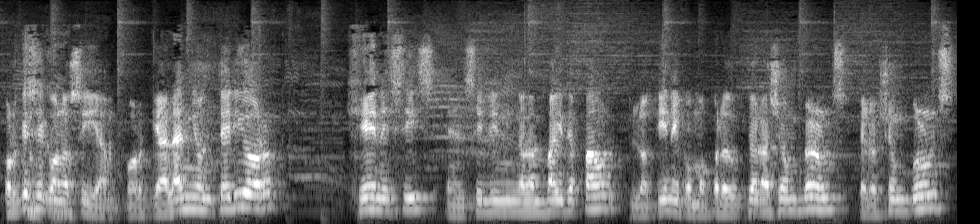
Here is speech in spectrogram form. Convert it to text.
¿Por qué se conocían? Porque al año anterior, Genesis, en Selling England by the Pound, lo tiene como productor a John Burns, pero John Burns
